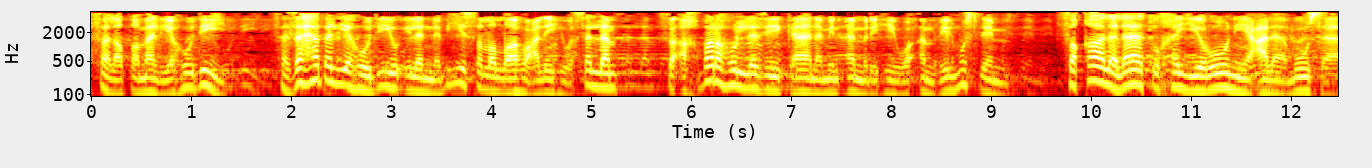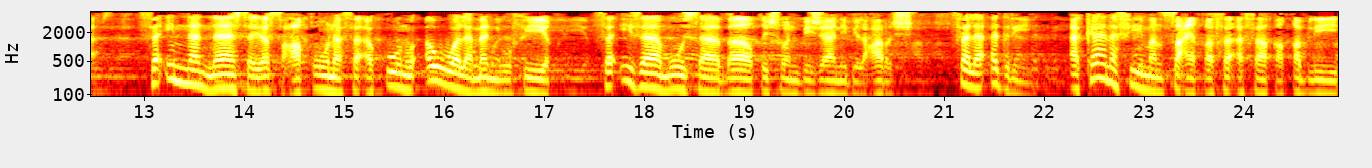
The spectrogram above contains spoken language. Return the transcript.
فلطم اليهودي فذهب اليهودي إلى النبي صلى الله عليه وسلم فأخبره الذي كان من أمره وأمر المسلم فقال لا تخيروني على موسى فإن الناس يصعقون فأكون أول من يفيق فإذا موسى باطش بجانب العرش فلا أدري أكان في من صعق فأفاق قبلي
